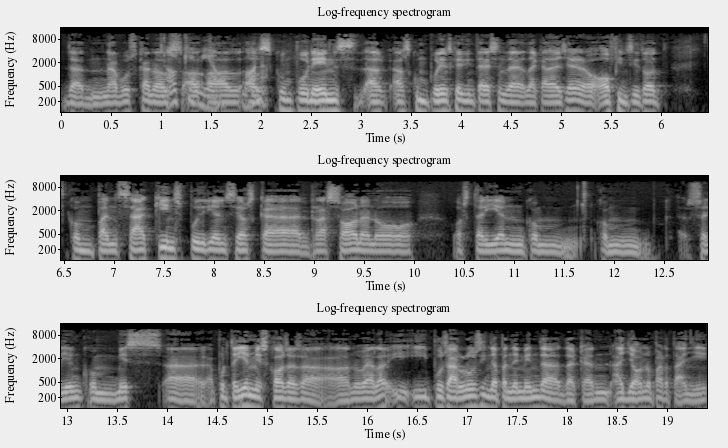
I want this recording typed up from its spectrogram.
d'anar buscant els, Alquímia, el, el, els components el, els components que t'interessen de, de cada gènere, o fins i tot com pensar quins podrien ser els que ressonen o, o estarien com, com serien com més... Eh, aportarien més coses a, a la novel·la i, i posar-los independentment de, de que allò no pertanyi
